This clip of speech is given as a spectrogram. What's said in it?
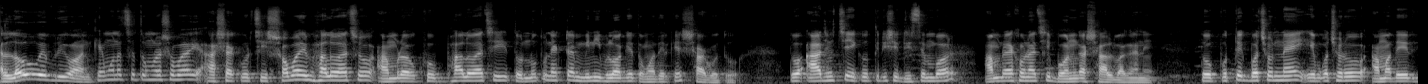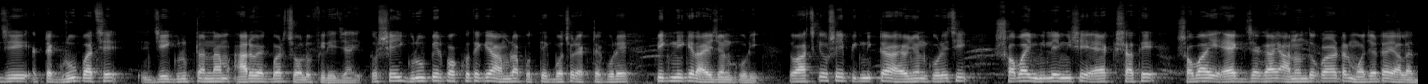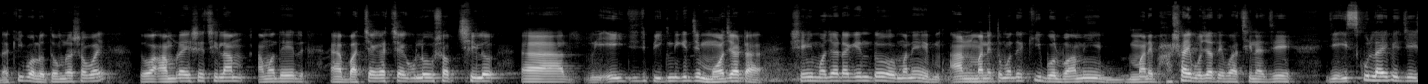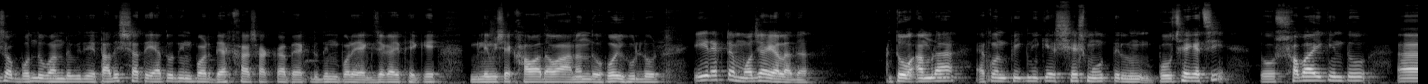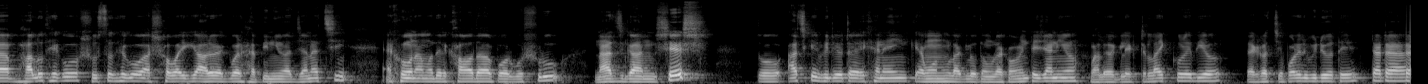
Hello everyone কেমন আছো তোমরা সবাই? আশা করছি সবাই ভালো আছো, আমরাও খুব ভালো আছি। তো নতুন একটা মিনি ব্লগে তোমাদেরকে স্বাগত। তো আজ হচ্ছে একত্রিশে ডিসেম্বর, আমরা এখন আছি বনগা শালবাগানে। তো প্রত্যেক বছর নেয়, এবছরও আমাদের যে একটা গ্রুপ আছে, যেই গ্রুপটার নাম আরও একবার চলো ফিরে যাই। তো সেই গ্রুপের পক্ষ থেকে আমরা প্রত্যেক বছর একটা করে পিকনিকের আয়োজন করি। তো আজকেও সেই পিকনিকটার আয়োজন করেছি। সবাই মিলেমিশে একসাথে, সবাই এক জায়গায় আনন্দ করাটার মজাটাই আলাদা। কি বলো তোমরা সবাই? তো আমরা এসেছিলাম, আমাদের বাচ্চা কাচ্চাগুলোও সব ছিল। আর এই যে পিকনিকের যে মজাটা, সেই মজাটা কিন্তু মানে আন- মানে তোমাদের কি বলব? আমি মানে ভাষায় বোঝাতে পারছি না যে যে স্কুল লাইফে যেই সব বন্ধু বান্ধবীদের তাদের সাথে এতদিন পর দেখা, সাক্ষাৎ, এক দুদিন পরে এক জায়গায় থেকে মিলেমিশে খাওয়া দাওয়া আনন্দ হই হুল্লোড় এর একটা মজাই আলাদা। তো আমরা এখন পিকনিকের শেষ মুহূর্তে পৌঁছে গেছি। তো সবাই কিন্তু ভালো থেকো, সুস্থ থেকো আর সবাইকে আরও একবার হ্যাপি নিউ ইয়ার জানাচ্ছি। এখন আমাদের খাওয়া দাওয়া পর্ব শুরু, নাচ গান শেষ। তো আজকের ভিডিওটা এখানেই, কেমন লাগল তোমরা কমেন্টে জানিও। ভালো লাগলে একটা লাইক করে দিও। দেখা হচ্ছে পরের ভিডিওতে। টাটা!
